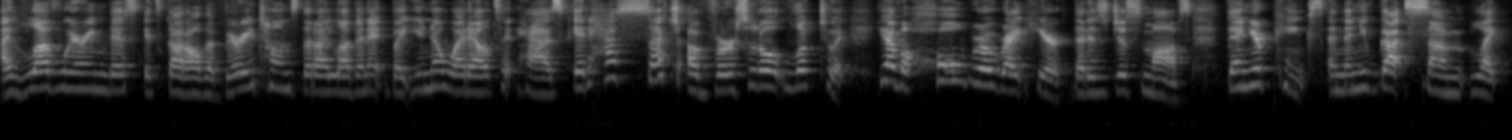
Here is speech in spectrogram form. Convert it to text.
I love wearing this. It's got all the berry tones that i love in it but you know what else it has? It has such a versatile look to it. You have a whole row right here that is just mauves. Then your pinks and then you've got some like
